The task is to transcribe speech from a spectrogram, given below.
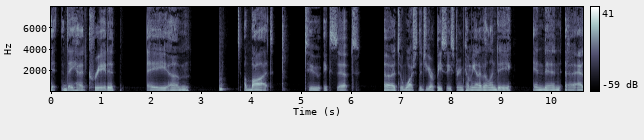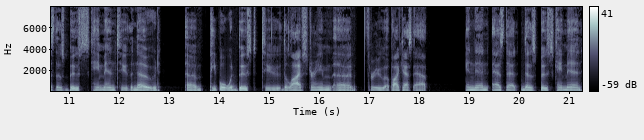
It, they had created a um a bot to accept uh to watch the gRPC stream coming out of LND, and then uh, as those boosts came into the node, um, people would boost to the live stream uh, through a podcast app, and then as that those boosts came in,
